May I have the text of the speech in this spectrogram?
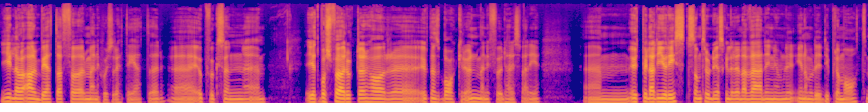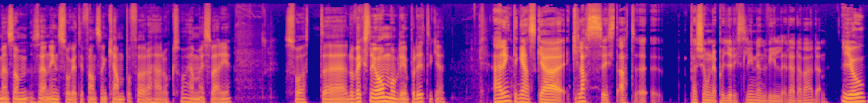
gillar att arbeta för människors rättigheter. Eh, är uppvuxen eh, i Göteborgs förorter, har uh, utländsk bakgrund men är född här i Sverige. Um, utbildad jurist som trodde jag skulle rädda världen genom, genom att bli diplomat men som sen insåg att det fanns en kamp att föra här också, hemma i Sverige. Så att eh, då växlade jag om och blev politiker. Är det inte ganska klassiskt att eh, personer på juristlinjen vill rädda världen? Jo,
